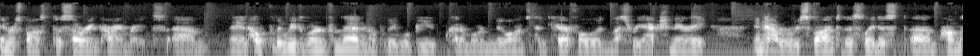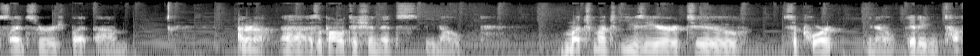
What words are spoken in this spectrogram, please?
in response to soaring crime rates. Um, and hopefully we've learned from that, and hopefully we'll be kind of more nuanced and careful and less reactionary in how we respond to this latest um, homicide surge. But um, I don't know. Uh, as a politician, it's you know much much easier to support you know getting tough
